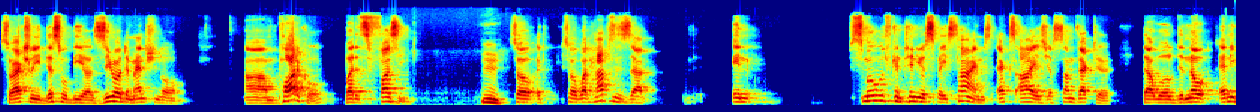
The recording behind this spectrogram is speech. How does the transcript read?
So actually, this will be a zero dimensional um, particle, but it's fuzzy. Mm. So it, so what happens is that in smooth continuous space times, xi is just some vector that will denote any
